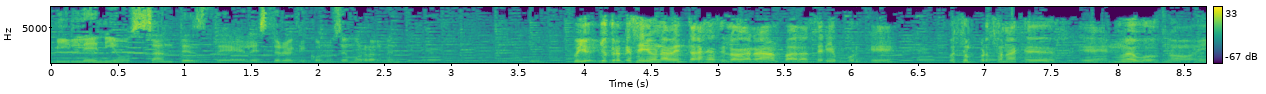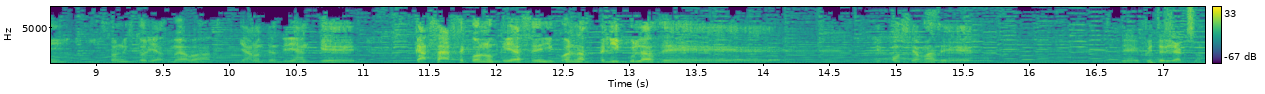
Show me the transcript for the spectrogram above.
milenios antes de la historia que conocemos realmente. Pues yo, yo creo que sería una ventaja si lo agarraran para la serie porque pues son personajes eh, nuevos, ¿no? Y, y son historias nuevas. Ya no tendrían que casarse con lo que ya se dijo en las películas de... de- ¿Cómo se llama? De, De Peter Jackson.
